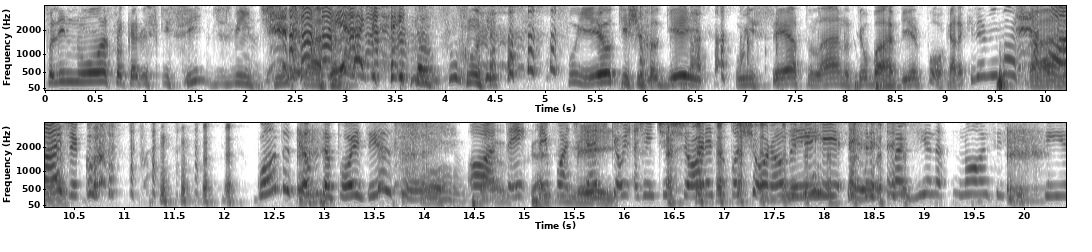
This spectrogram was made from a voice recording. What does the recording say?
Falei, nossa, cara, eu esqueci de desmentir, cara. Cleiton! Fui, fui eu que joguei o inseto lá no teu barbeiro. Pô, o cara queria me matar. né? Quanto tempo depois isso? Pô, Ó, vai- tem, tem podcast que eu- mês. a gente chora e eu tô chorando de rir. Gente, imagina. Nossa, esqueci.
